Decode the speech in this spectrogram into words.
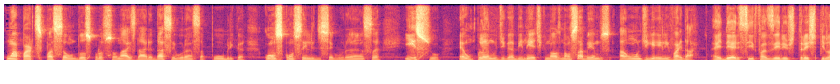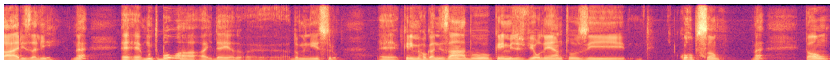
com a participação dos profissionais da área da segurança pública, com os conselhos de segurança. Isso é um plano de gabinete que nós não sabemos aonde ele vai dar. A ideia de se fazerem os três pilares ali, né? É, é muito boa a, ideia do, eh, do ministro. É, crime organizado, crimes violentos e corrupção, né? Então,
